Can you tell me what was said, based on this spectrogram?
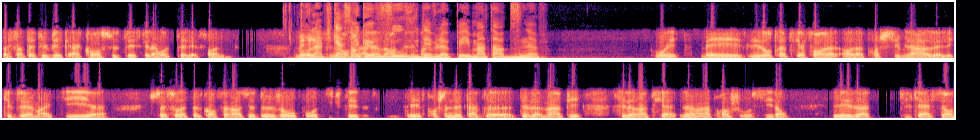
la santé publique à consulter ce qui est dans votre téléphone. Pour l'application que vous, vous développez, Matar 19. Oui, mais les autres applications ont l'approche similaire. L'équipe du MIT, euh, j'étais sur l'appel conférence il y a deux jours pour discuter des prochaines étapes de développement, puis c'est leur, leur approche aussi. Donc, les, applications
